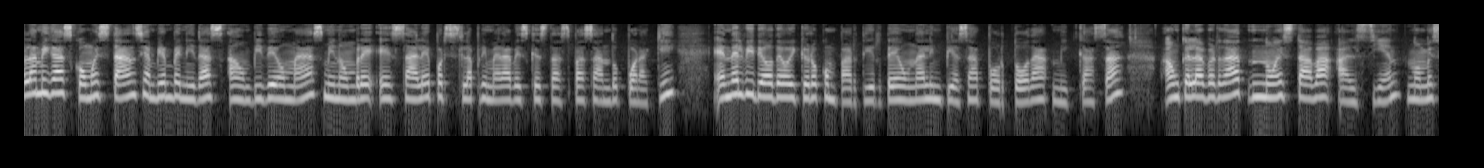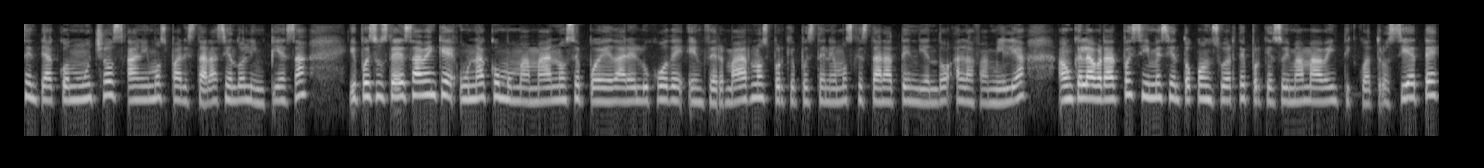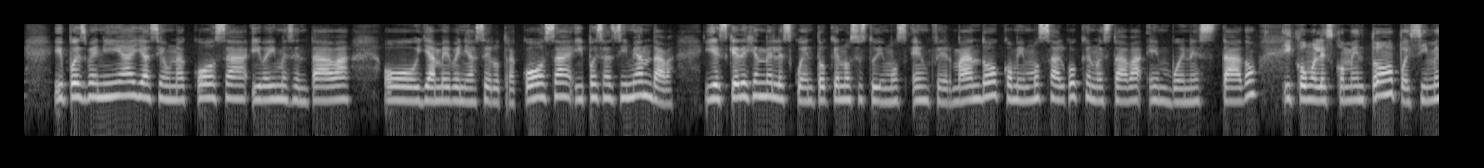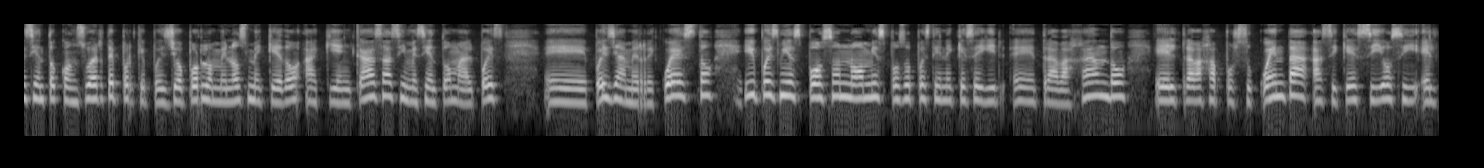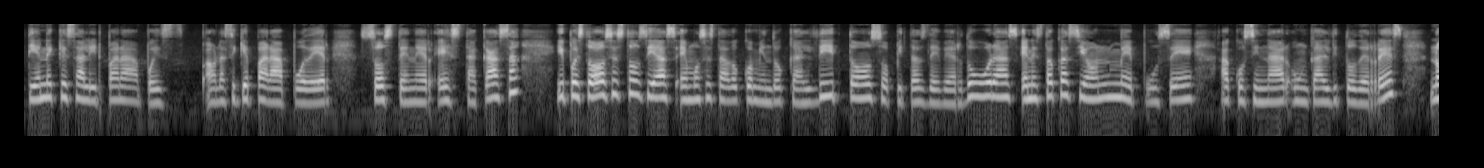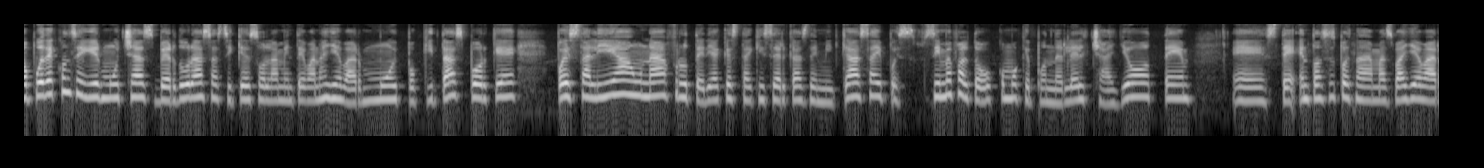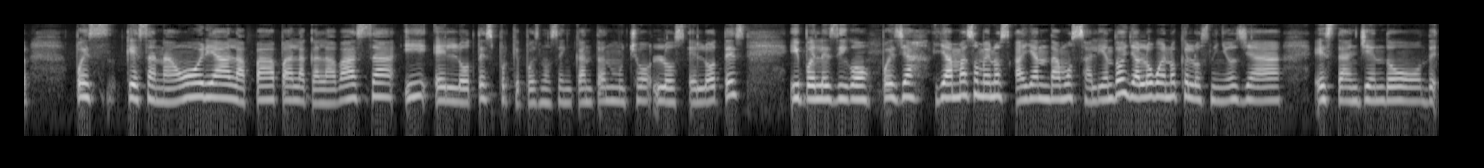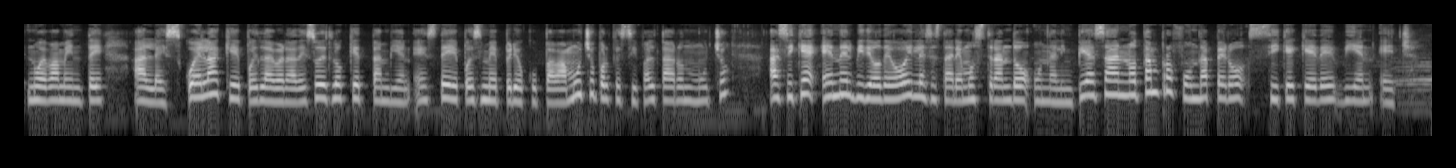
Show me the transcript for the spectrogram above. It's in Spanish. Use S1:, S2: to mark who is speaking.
S1: Hola amigas, ¿cómo están? Sean bienvenidas a un video más. Mi nombre es Sale, por si es la primera vez que estás pasando por aquí. En el video de hoy quiero compartirte una limpieza por toda mi casa. Aunque la verdad no estaba al 100, no me sentía con muchos ánimos para estar haciendo limpieza. Y pues ustedes saben que una como mamá no se puede dar el lujo de enfermarnos porque pues tenemos que estar atendiendo a la familia. Aunque la verdad pues sí me siento con suerte porque soy mamá 24/7 y pues venía y hacía una cosa, iba y me sentaba o ya me venía a hacer otra cosa y pues así me andaba. Y es que déjenme les cuento que nos estuvimos enfermando, comimos algo que no estaba en buen estado. Y como les comento, pues sí me siento con suerte porque pues yo por lo menos me quedo aquí en casa, si me siento mal pues eh, pues ya me recuesto. Y pues mi esposo no, mi esposo pues tiene que seguir eh, trabajando, él trabaja por su cuenta, así que sí o sí, él tiene que salir para pues ahora sí que para poder sostener esta casa y pues todos estos días hemos estado comiendo calditos, sopitas de verduras. En esta ocasión me puse a cocinar un caldito de res. No pude conseguir muchas verduras, así que solamente van a llevar muy poquitas porque pues salí a una frutería que está aquí cerca de mi casa y pues sí me faltó como que ponerle el chayote, este, entonces pues nada más va a llevar pues que zanahoria, la papa, la calabaza y elotes porque pues nos encantan mucho los elotes. Y pues les digo pues ya ya más o menos ahí andamos saliendo. Ya lo bueno que los niños ya están yendo nuevamente a la escuela que pues la verdad eso es lo que también este pues me preocupaba mucho porque sí faltaron mucho. Así que en el video de hoy les estaré mostrando una limpieza no tan profunda pero sí que quede bien hecha.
